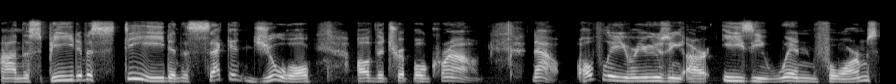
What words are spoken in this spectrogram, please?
on the speed of a steed in the second jewel of the Triple Crown. Now, hopefully you were using our easy win forms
